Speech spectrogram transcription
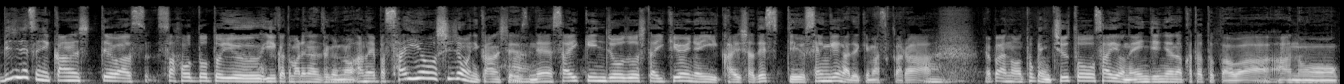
ビジネスに関しては、さほどという言い方もあれなんですけども、あのやっぱ採用市場に関してですね、はい、最近上場した勢いのいい会社ですっていう宣言ができますから、はい、やっぱりあの特に中東採用のエンジニアの方とかは、はい、あの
